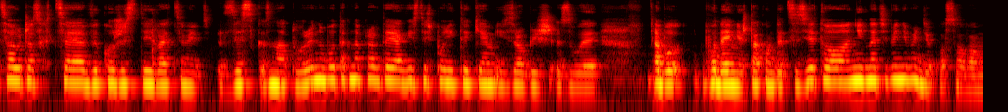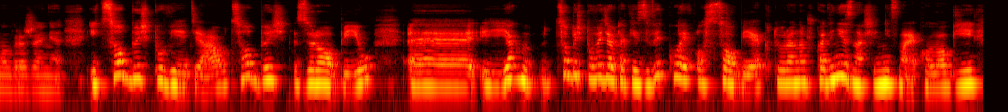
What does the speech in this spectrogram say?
cały czas chce wykorzystywać, chce mieć zysk z natury, no bo tak naprawdę jak jesteś politykiem i zrobisz zły albo podejmiesz taką decyzję, to nikt na ciebie nie będzie głosował, mam wrażenie. I co byś powiedział, co byś zrobił, e, jak, co byś powiedział takiej zwykłej osobie, która na przykład nie zna się nic na ekologii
